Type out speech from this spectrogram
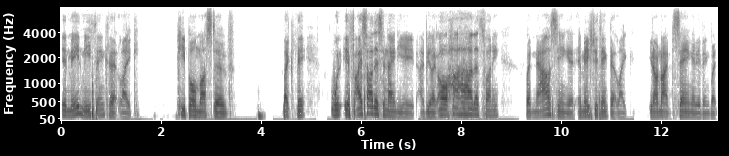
it made me think that like people must have like they would if i saw this in 98 i'd be like oh ha ha ha that's funny but now seeing it it makes you think that like you know i'm not saying anything but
